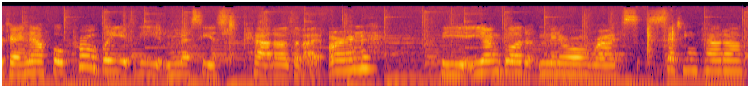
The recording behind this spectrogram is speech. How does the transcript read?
Okay, now for probably the messiest powder that I own the Youngblood Mineral Rice Setting Powder.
